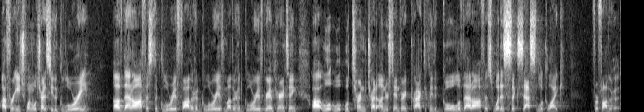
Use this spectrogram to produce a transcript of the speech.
Uh, for each one, we'll try to see the glory of that office, the glory of fatherhood, glory of motherhood, glory of grandparenting. Uh, we'll, we'll, we'll turn to try to understand very practically the goal of that office. What does success look like? For fatherhood?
